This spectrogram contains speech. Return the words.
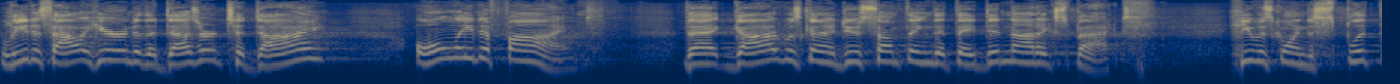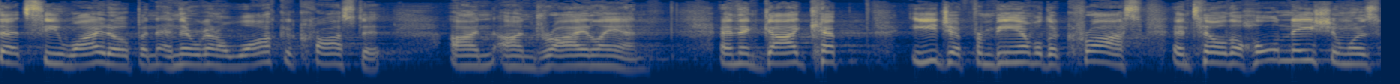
lead us out here into the desert to die? Only to find that God was going to do something that they did not expect. He was going to split that sea wide open and they were going to walk across it on, on dry land. And then God kept Egypt from being able to cross until the whole nation was,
